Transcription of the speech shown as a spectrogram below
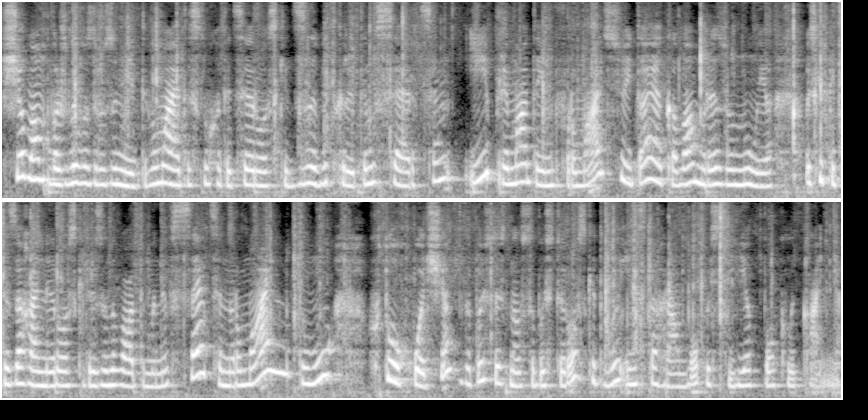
Що вам важливо зрозуміти? Ви маєте слухати цей розкид з відкритим серцем і приймати інформацію, і та, яка вам резонує. Оскільки це загальний розкид, резонуватиме не все, це нормально, тому хто хоче, записуйтесь на особистий розкид в інстаграм, в описі є покликання.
